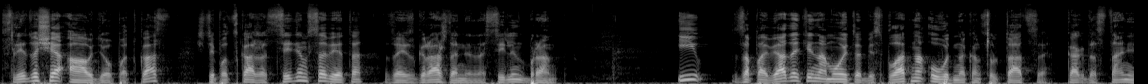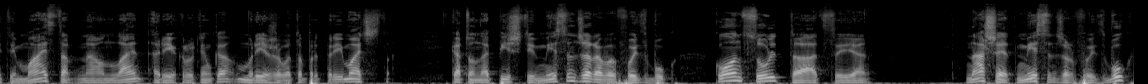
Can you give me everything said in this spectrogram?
Следващия аудиоподкаст ще подскажа 7 съвета за изграждане на силен бранд. И заповядайте на моята безплатна уводна консультация как да станете майстор на онлайн рекрутинга в мрежовото предпринимательство. Като напишите в мессенджера в Facebook консультация. Нашият месенджер в Facebook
